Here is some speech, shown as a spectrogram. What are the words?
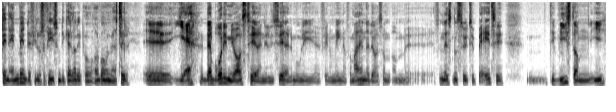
Den anvendte filosofi, som de kalder det på Aalborg Universitet? Øh, ja, der bruger de den jo også til at analysere alle mulige øh, fænomener. For mig handler det også om, om øh, altså næsten at søge tilbage til mm, det visdommen i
